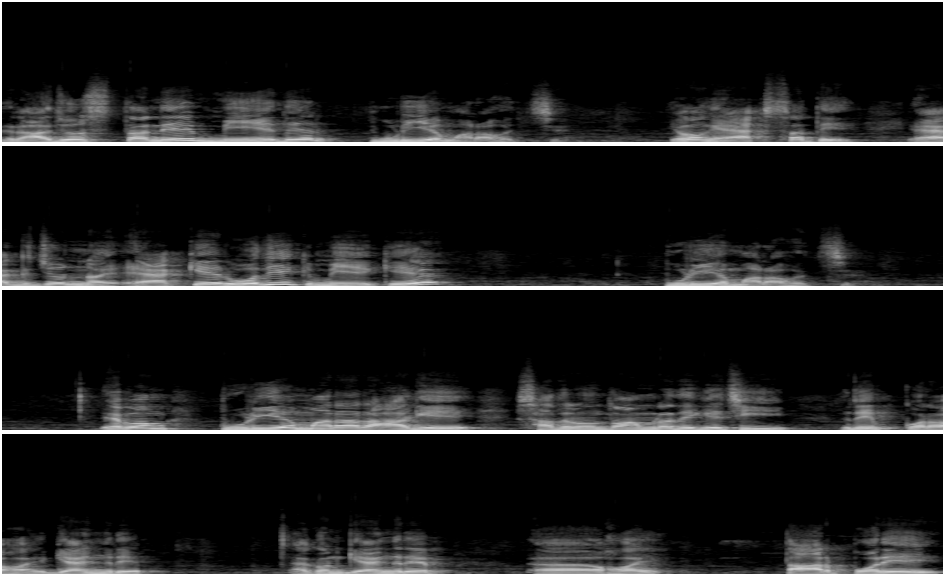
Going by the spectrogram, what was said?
রাজস্থানে মেয়েদের পুড়িয়ে মারা হচ্ছে। এবং একসাথে একজন নয়, একের অধিক মেয়েকে পুড়িয়ে মারা হচ্ছে। এবং পুড়িয়ে মারার আগে সাধারণত আমরা দেখেছি রেপ করা হয়, গ্যাং রেপ। এখন গ্যাং রেপ হয়, তারপরে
